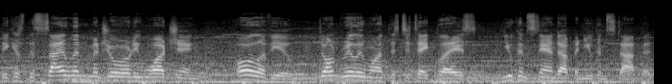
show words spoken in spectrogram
Because the silent majority watching, all of you, don't really want this to take place. You can stand up and you can stop it.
